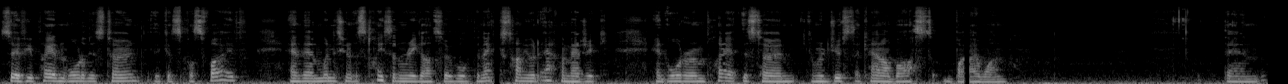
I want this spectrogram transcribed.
So if you play it in order this turn, it gets plus 5, and then when this unit is placed in Rearguard Circle, the next time you would act a magic and order and play it this turn, you can reduce the counter counterblast by 1. Then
